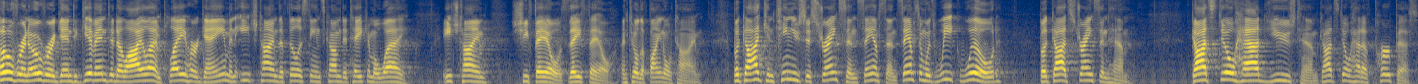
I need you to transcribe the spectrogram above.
over and over again to give in to Delilah and play her game, and each time the Philistines come to take him away, each time she fails, they fail until the final time. But God continues to strengthen Samson. Samson was weak willed, but God strengthened him. God still had used him. God still had a purpose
